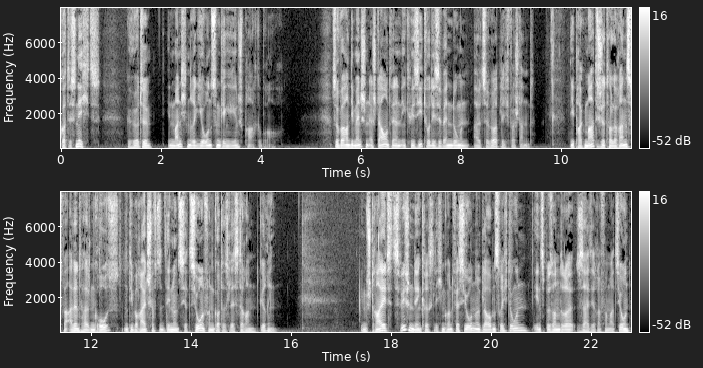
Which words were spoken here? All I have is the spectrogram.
Gott ist nichts, gehörte in manchen Regionen zum gängigen Sprachgebrauch. So waren die Menschen erstaunt, wenn ein Inquisitor diese Wendungen allzu wörtlich verstand. Die pragmatische Toleranz war allenthalben groß und die Bereitschaft zur Denunziation von Gotteslästerern gering. Im Streit zwischen den christlichen Konfessionen und Glaubensrichtungen, insbesondere seit der Reformation,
